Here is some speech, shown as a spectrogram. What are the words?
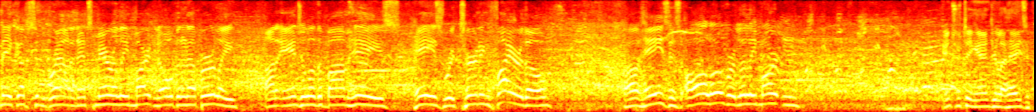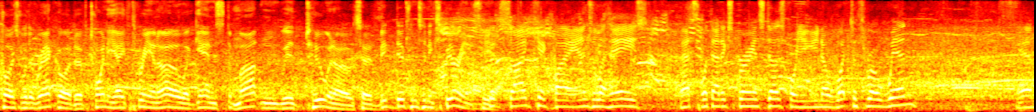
make up some ground, and that's Marily Martin opening up early on Angela the Bomb Hayes. Hayes returning fire, though. Oh, Hayes is all over Lily Martin. Interesting, Angela Hayes, of course, with a record of 28-3-0 against Martin with 2-0. So big difference in experience here. Good side kick by Angela Hayes. That's what that experience does for you. You know what to throw when and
